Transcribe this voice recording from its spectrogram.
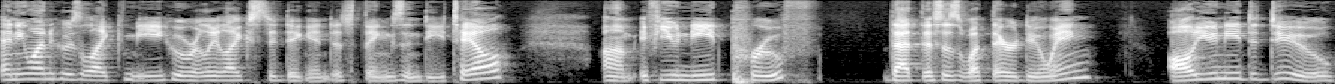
anyone who's like me who really likes to dig into things in detail um, if you need proof that this is what they're doing all you need to do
